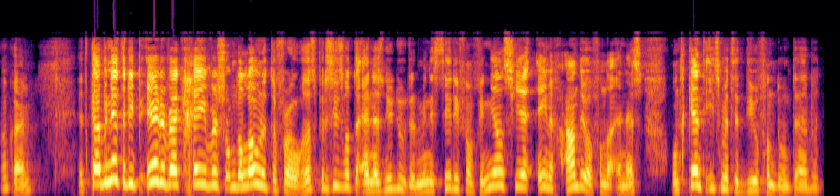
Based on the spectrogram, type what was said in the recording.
Oké. Het kabinet riep eerder werkgevers om de lonen te verhogen. Dat is precies wat de NS nu doet. Het ministerie van Financiën, enig aandeel van de NS, ontkent iets met de deal van doen te hebben.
